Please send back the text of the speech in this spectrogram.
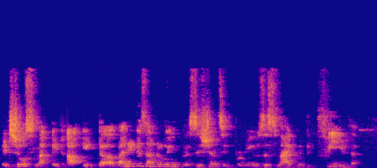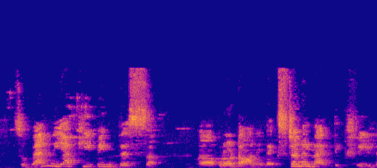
it shows it, uh, it uh, when it is undergoing precessions, it produces magnetic field. So when we are keeping this uh, proton in the external magnetic field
